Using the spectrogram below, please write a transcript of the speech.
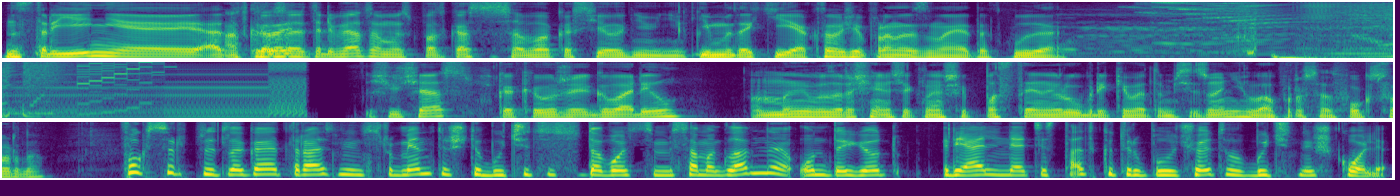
настроение отказать. Отказать ребятам из подкаста «Собака съела дневник». И мы такие, а кто вообще про нас знает, откуда? Сейчас, как я уже и говорил, мы возвращаемся к нашей постоянной рубрике в этом сезоне «Вопрос от Фоксфорда». Фоксфорд предлагает разные инструменты, чтобы учиться с удовольствием. И самое главное, он дает реальный аттестат, который получают в обычной школе.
